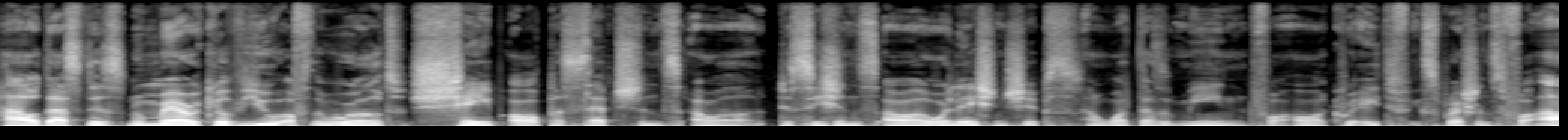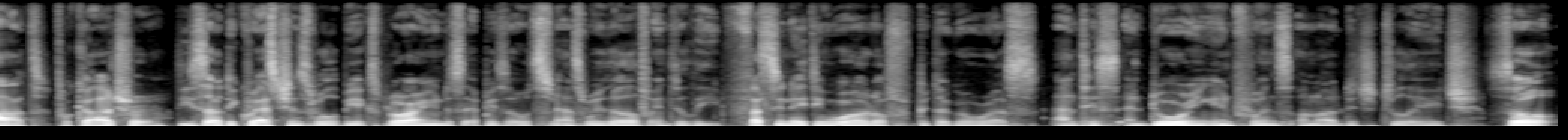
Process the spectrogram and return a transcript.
how does this numerical view of the world shape our perceptions, our decisions, our relationships? And what does it mean for our creative expressions, for art, for culture? These are the questions we'll be exploring in this episode as we delve into the fascinating world of Pythagoras and his enduring influence on our digital age. So,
